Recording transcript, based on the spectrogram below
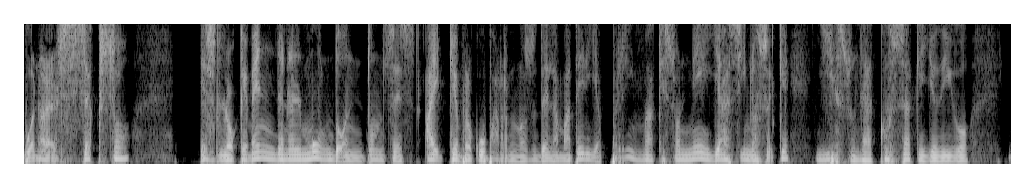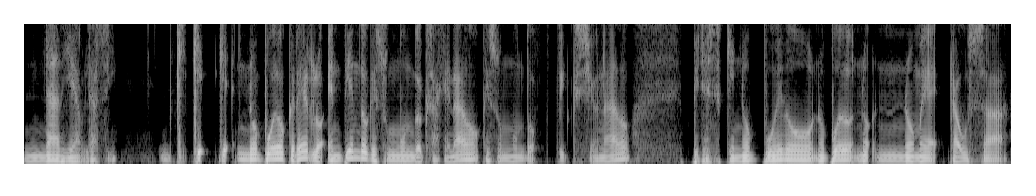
bueno, el sexo es lo que vende en el mundo, entonces hay que preocuparnos de la materia prima que son ellas y no sé qué. Y es una cosa que yo digo, nadie habla así. No puedo creerlo. Entiendo que es un mundo exagerado, que es un mundo ficcionado, pero es que no puedo, no puedo, no, no me causa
